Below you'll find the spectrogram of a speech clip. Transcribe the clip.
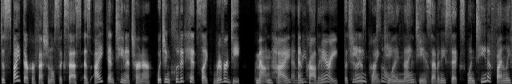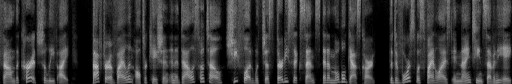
Despite their professional success as Ike and Tina Turner, which included hits like River Deep, Mountain High, and, and Proud Mary, the turning point came in 1976 when Tina finally found the courage to leave Ike. After a violent altercation in a Dallas hotel, she fled with just 36 cents and a Mobil gas card. The divorce was finalized in 1978,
